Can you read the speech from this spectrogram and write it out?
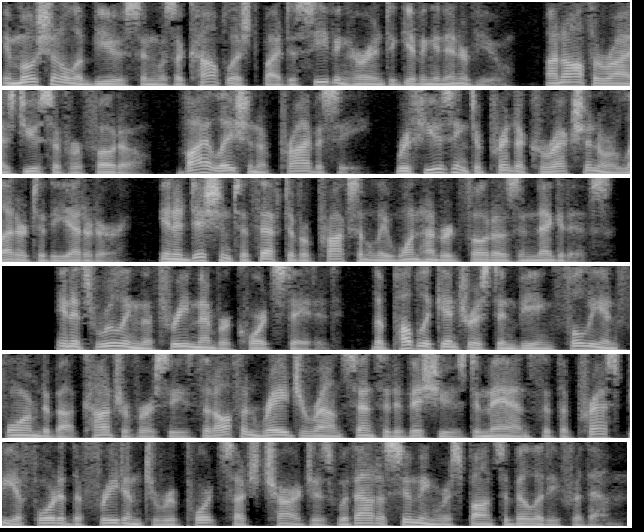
emotional abuse, and was accomplished by deceiving her into giving an interview, unauthorized use of her photo, violation of privacy, refusing to print a correction or letter to the editor, in addition to theft of approximately 100 photos and negatives. In its ruling, the three member court stated the public interest in being fully informed about controversies that often rage around sensitive issues demands that the press be afforded the freedom to report such charges without assuming responsibility for them.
